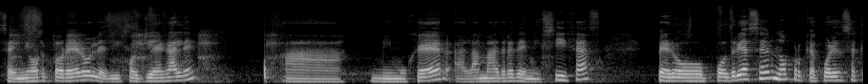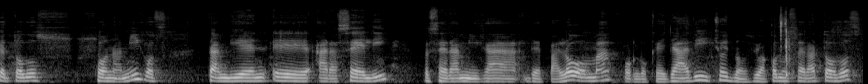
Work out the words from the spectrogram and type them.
señor torero le dijo, llégale a mi mujer, a la madre de mis hijas, pero podría ser, ¿no? Porque acuérdense que todos son amigos. También eh, Araceli, pues era amiga de Paloma, por lo que ella ha dicho y nos dio a conocer a todos,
